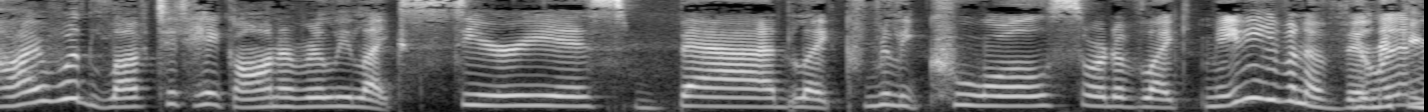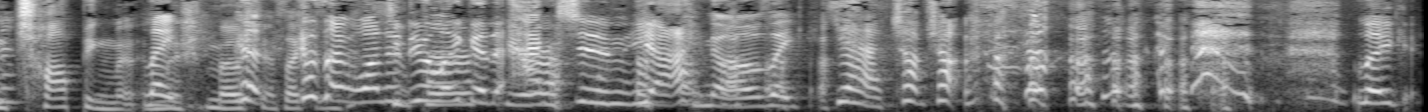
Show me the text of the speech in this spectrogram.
I would love to take on a really like serious, bad, like really cool sort of like maybe even a villain. You're making chopping mo- like motions. because I want to do like an superhero. action. Yeah, I know. I was like, yeah, chop chop. like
